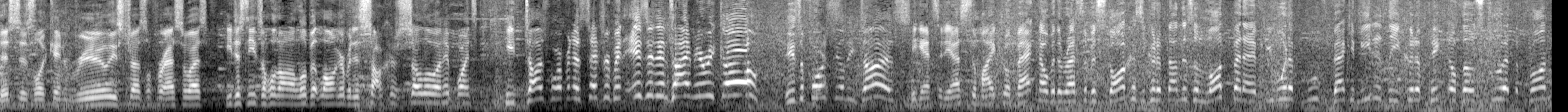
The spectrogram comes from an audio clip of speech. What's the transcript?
This is looking really stressful for SOS. He just needs to hold on a little bit longer, but his Stalker's solo on hit points. He does warp in a sentry, but is it in time? Here we go! He's a force field, he does! He gets it, yes, to micro back now with the rest of his stalkers. He could have done this a lot better if he would have moved back immediately. He could have picked off those two at the front,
